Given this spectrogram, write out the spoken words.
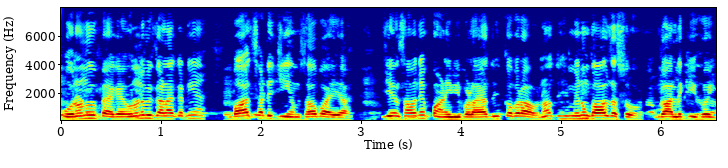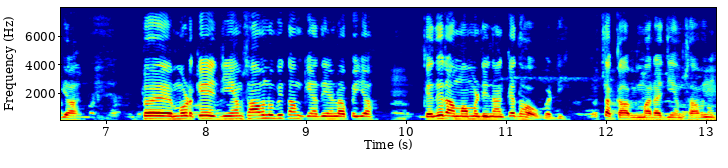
ਉਹਨਾਂ ਨੂੰ ਵੀ ਪੈ ਗਏ ਉਹਨਾਂ ਨੇ ਵੀ ਗਾਲਾਂ ਕੱਢੀਆਂ। ਬਾਅਦ ਸਾਡੇ ਜੀਐਮ ਸਾਹਿਬ ਆਏ ਆ। ਜੀਐਮ ਸਾਹਿਬ ਨੇ ਪਾਣੀ ਵੀ ਪਿਲਾਇਆ ਤੁਸੀਂ ਘਬਰਾਓ ਨਾ ਤੁਸੀਂ ਮੈਨੂੰ ਗੱਲ ਦੱਸੋ ਗੱਲ ਕੀ ਹੋਈ ਆ? ਤੇ ਮੁੜ ਕੇ ਜੀਐਮ ਸਾਹਿਬ ਨੂੰ ਵੀ ਧਮਕੀਆਂ ਦੇਣ ਲੱਗ ਪਈ ਆ। ਕਹਿੰਦੇ ਰਾਮਾ ਮੰਡੀ ਲੰਘ ਕੇ ਦਿਖਾਓ ਗੱਡੀ। ਧੱਕਾ ਵੀ ਮਾਰਿਆ ਜੀਐਮ ਸਾਹਿਬ ਨੂੰ।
